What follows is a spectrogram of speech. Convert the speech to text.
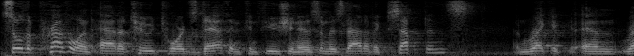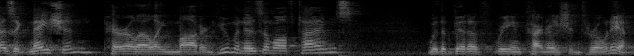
So the prevalent attitude towards death in Confucianism is that of acceptance and, and resignation, paralleling modern humanism oftentimes, with a bit of reincarnation thrown in.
